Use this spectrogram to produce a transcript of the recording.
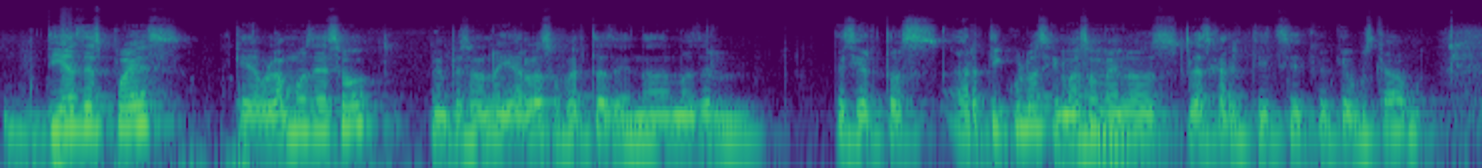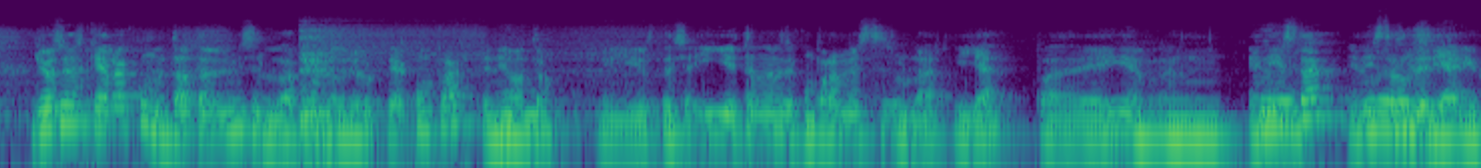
días después que hablamos de eso, me empezaron a llegar las ofertas de nada más del- de ciertos artículos y más o menos las características que, que buscábamos. Yo sabes que ya lo he comentado también en mi celular cuando yo lo quería comprar, tenía otro. Y yo te decía, y yo tengo ganas de comprarme este celular. Y ya, para de ahí, en, en, en Insta, en puro Instagram de eso. diario,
